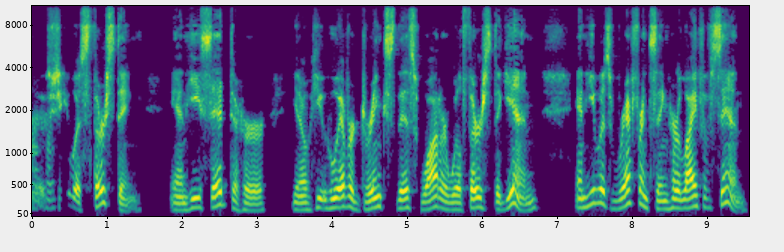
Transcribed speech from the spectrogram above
mm-hmm. she was thirsting, and he said to her, you know, he, whoever drinks this water will thirst again. And he was referencing her life of sin.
